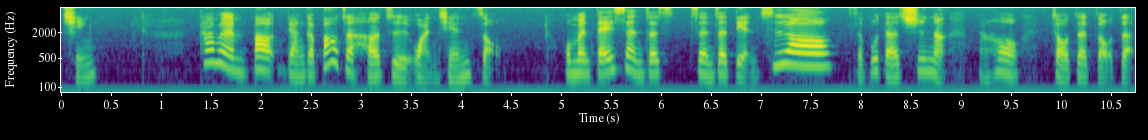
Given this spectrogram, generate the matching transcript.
情。他们抱两个抱着盒子往前走，我们得省着省着点吃哦，舍不得吃呢。然后走着走着，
